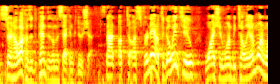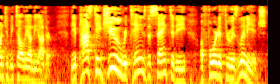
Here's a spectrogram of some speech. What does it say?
Certain halachas are dependent on the second kedusha. It's not up to us for now to go into why should one be totally on one, one should be totally on the other. The apostate Jew retains the sanctity afforded through his lineage,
